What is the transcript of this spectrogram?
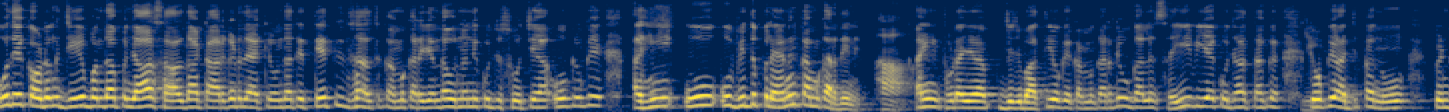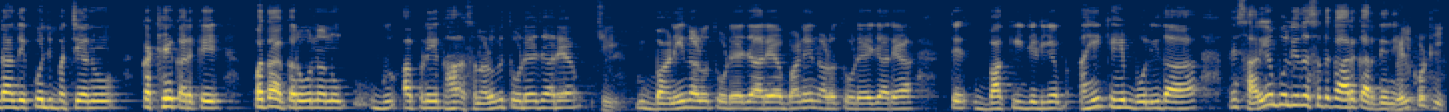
ਉਹਦੇ ਅਕੋਰਡਿੰਗ ਜੇ ਬੰਦਾ 50 ਸਾਲ ਦਾ ਟਾਰਗੇਟ ਲੈ ਕੇ ਆਉਂਦਾ ਤੇ 33 ਸਾਲ 'ਚ ਕੰਮ ਕਰ ਜਾਂਦਾ ਉਹਨਾਂ ਨੇ ਕੁਝ ਸੋਚਿਆ ਉਹ ਕਿਉਂਕਿ ਅਸੀਂ ਉਹ ਉਹ ਵਿਦ ਪਲੈਨਿੰਗ ਕੰਮ ਕਰਦੇ ਨੇ। ਹਾਂ। ਅਸੀਂ ਥੋੜਾ ਜਿਹਾ ਜਜ਼ਬਾਤੀ ਹੋ ਕੇ ਕੰਮ ਕਰਦੇ ਉਹ ਗੱਲ ਸਹੀ ਵੀ ਹੈ ਕੁਝ ਹੱਦ ਤੱਕ ਕਿਉਂਕਿ ਅੱਜ ਤੁਹਾਨੂੰ ਪਿੰਡਾਂ ਦੇ ਕੁਝ ਬੱਚਿਆਂ ਨੂੰ ਇਕੱਠੇ ਕਰਕੇ ਪਤਾ ਕਰੋ ਉਹਨਾਂ ਨੂੰ ਆਪਣੇ ਇਤਿਹਾਸ ਨਾਲੋਂ ਵੀ ਤੋੜਿਆ ਜਾ ਰਿਹਾ। ਜੀ। ਬਾਣੀ ਨਾਲੋਂ ਤੋੜਿਆ ਜਾ ਰਿਹਾ ਬਾਣੇ ਨਾਲੋਂ ਤੋੜਿਆ ਜਾ ਰਿਹਾ ਤੇ ਬਾਕੀ ਜਿਹੜੀਆਂ ਅਸੀਂ ਕਿਸੇ ਬੋਲੀ ਦਾ ਅਸੀਂ ਸਾਰੀਆਂ ਬੋਲੀਆਂ ਦਾ ਸਤਿਕਾਰ ਕਰਦੇ ਨੇ। ਬਿਲਕੁਲ ਠੀਕ।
